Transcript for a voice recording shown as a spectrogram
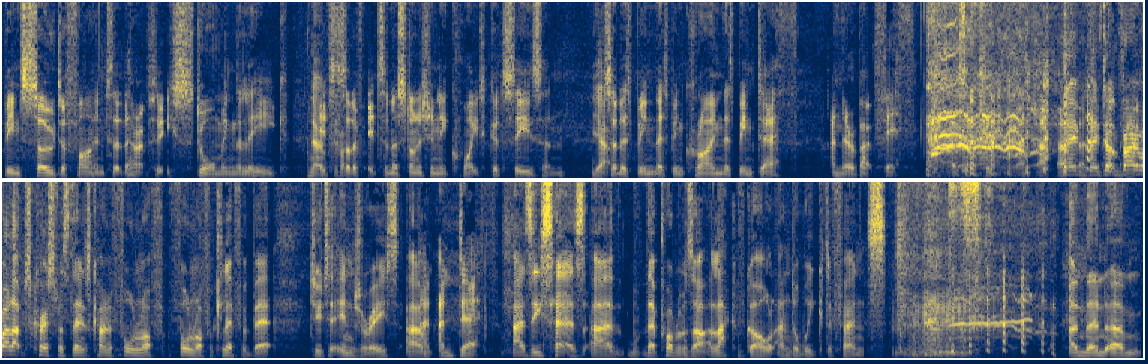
been so defiant that they're absolutely storming the league. No, it's a sort of it's an astonishingly quite good season. Yeah. So there's been there's been crime, there's been death, and they're about fifth. essentially. they've, they've done very well up to Christmas. Then it's kind of fallen off, fallen off a cliff a bit due to injuries um, and, and death. As he says, uh, their problems are a lack of goal and a weak defence. and then um,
